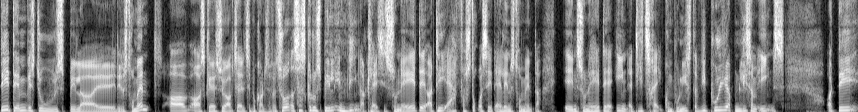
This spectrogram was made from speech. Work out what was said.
Det er dem, hvis du spiller øh, et instrument og, og skal søge optagelse på konservatoriet, så skal du spille en Wiener-klassisk sonate, og det er for stort set alle instrumenter. En sonate er en af de tre komponister. Vi puljer dem ligesom ens. Og det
